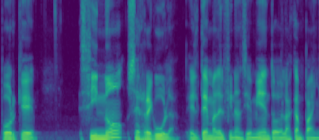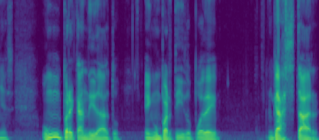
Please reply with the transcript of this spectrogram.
Porque si no se regula el tema del financiamiento de las campañas, un precandidato en un partido puede gastar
